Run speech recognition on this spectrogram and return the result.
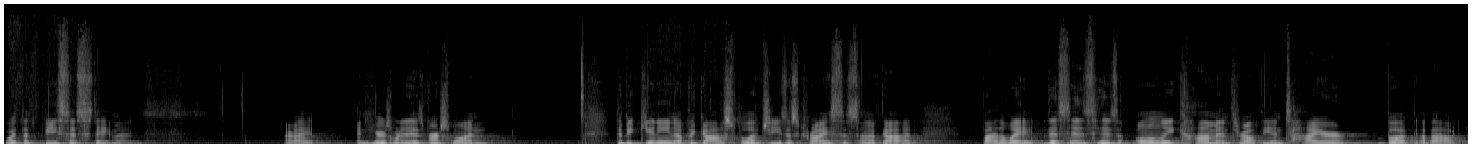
with a thesis statement. All right? And here's what it is verse 1 the beginning of the gospel of Jesus Christ, the Son of God. By the way, this is his only comment throughout the entire book about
